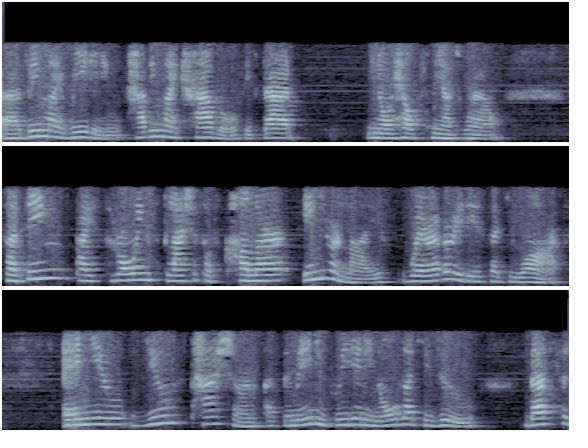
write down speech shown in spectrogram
uh, doing my reading, having my travels, if that you know, helps me as well. So I think by throwing splashes of color in your life, wherever it is that you are, and you use passion as the main ingredient in all that you do, that's the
